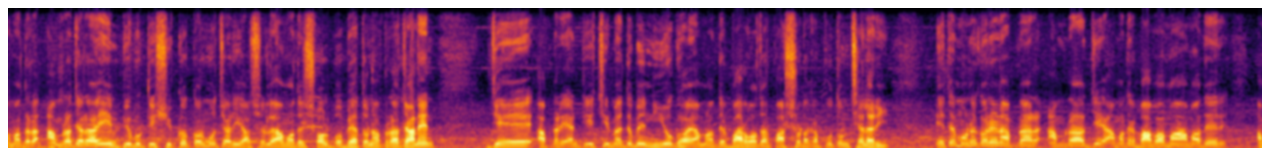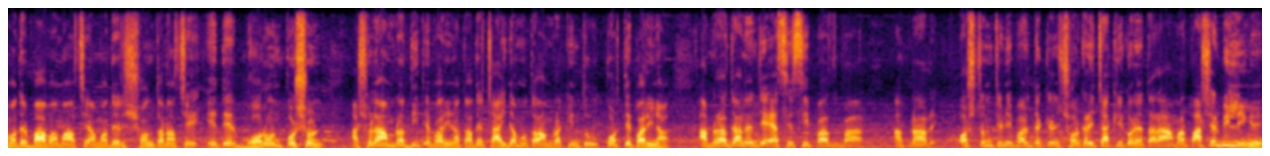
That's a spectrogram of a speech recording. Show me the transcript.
আমাদের, আমরা যারা এমপিভুক্তি শিক্ষক কর্মচারী, আসলে আমাদের স্বল্প বেতন, আপনারা জানেন যে আপনার এনটিএসির মাধ্যমে নিয়োগ হয় আমাদের বারো হাজার পাঁচশো টাকা প্রথম স্যালারি। এতে মনে করেন আপনার, আমরা যে আমাদের বাবা মা, আমাদের আমাদের বাবা মা আছে, আমাদের সন্তান আছে, এদের ভরণ পোষণ আসলে আমরা দিতে পারি না, তাদের চাহিদা মতো আমরা কিন্তু করতে পারি না। আপনারা জানেন যে এসএসসি পাস বা আপনার অষ্টম শ্রেণি পাস দেখেন, সরকারি চাকরি করে, তারা আমার পাশের বিল্ডিংয়ে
